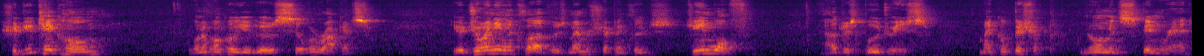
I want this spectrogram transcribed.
Should you take home one of Uncle Hugo's silver rockets, you're joining a club whose membership includes Gene Wolfe, Algis Budrys, Michael Bishop, Norman Spinrad,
